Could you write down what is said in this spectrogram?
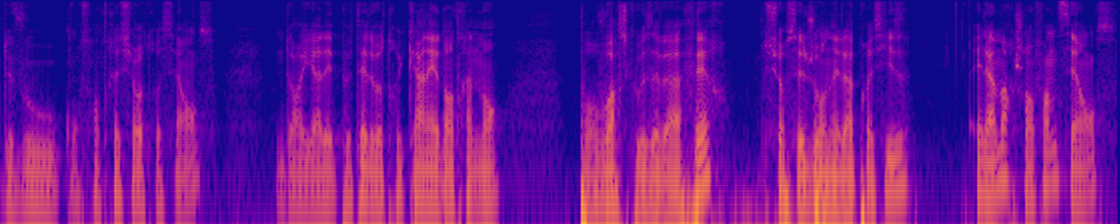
de vous concentrer sur votre séance, de regarder peut-être votre carnet d'entraînement pour voir ce que vous avez à faire sur cette journée-là précise. Et la marche en fin de séance,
